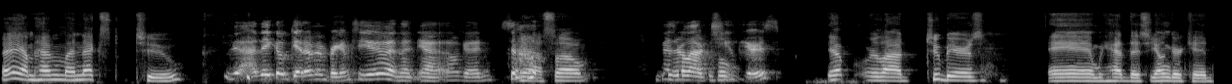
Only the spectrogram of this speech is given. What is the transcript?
hey, I'm having my next two. Yeah, they go get them and bring them to you, and then yeah, all good. So yeah, so you guys are allowed so, two beers. Yep, we're allowed two beers, and we had this younger kid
